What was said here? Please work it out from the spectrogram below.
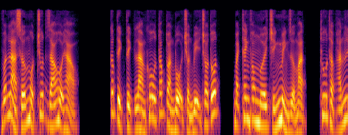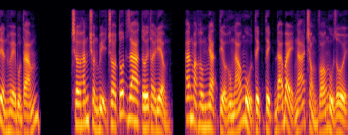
Vẫn là sớm một chút giáo hội hảo. Cấp tịch tịch làm khô tóc toàn bộ chuẩn bị cho tốt, Bạch Thanh Phong mới chính mình rửa mặt, thu thập hắn liền huề bồn tám. Chờ hắn chuẩn bị cho tốt ra tới thời điểm, ăn mặc hồng nhạt tiểu hùng áo ngủ tịch tịch đã bảy ngã chỏng vó ngủ rồi.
